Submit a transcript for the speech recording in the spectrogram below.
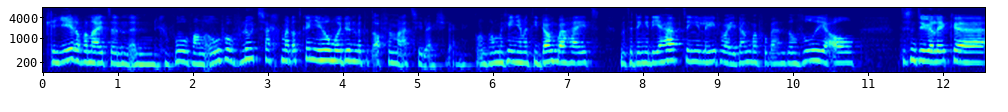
creëren vanuit een, een gevoel van overvloed, zeg maar, dat kun je heel mooi doen met het affirmatielijstje, denk ik. Want dan begin je met die dankbaarheid, met de dingen die je hebt in je leven, waar je dankbaar voor bent. Dan voel je al. Het is natuurlijk, eh,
